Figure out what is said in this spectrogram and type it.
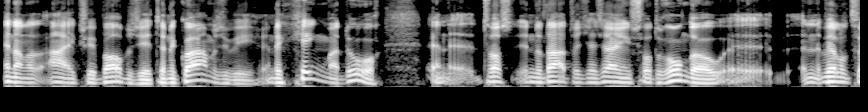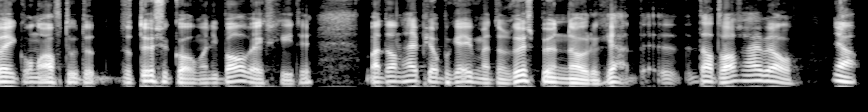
En dan had Ajax weer balbezit. En dan kwamen ze weer. En dat ging maar door. En uh, het was inderdaad, wat jij zei, een soort rondo. Uh, en Willem II kon af en toe ertussen komen en die bal wegschieten. Maar dan heb je op een gegeven moment een rustpunt nodig. Ja, dat was hij wel. Ja,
